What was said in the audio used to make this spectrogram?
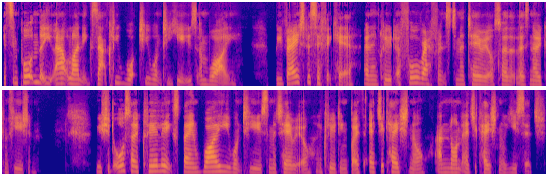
It's important that you outline exactly what you want to use and why. Be very specific here and include a full reference to material so that there's no confusion. You should also clearly explain why you want to use the material, including both educational and non-educational usage.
